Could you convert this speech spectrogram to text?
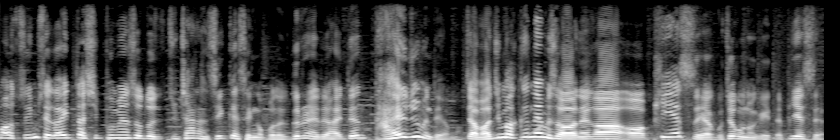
뭐 쓰임새가 있다 싶으면서도 좀 잘 안 쓸게 생각보다 그런 애들 하여튼 다 해주면 돼요. 뭐. 자, 마지막 끝내면서 내가 어, PS 해갖고 적어놓은 게 있다. PS.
